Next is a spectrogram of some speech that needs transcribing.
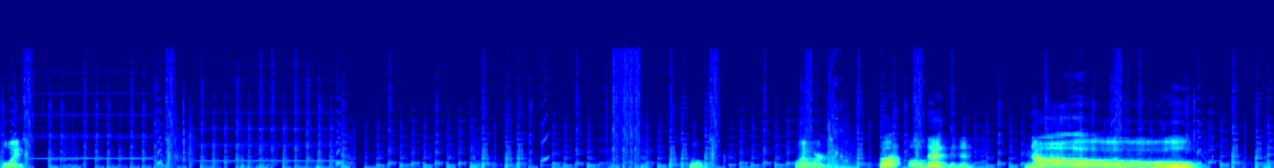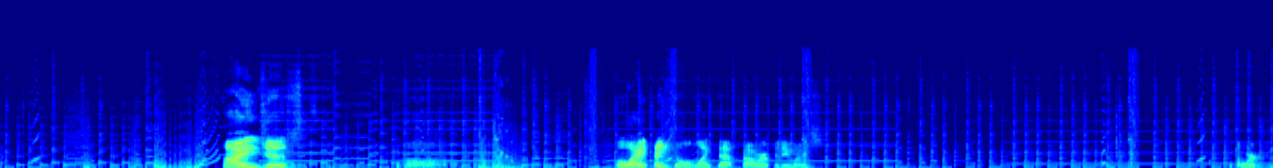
boy. Oh. Well, that worked. Oh, oh, that didn't. No! I just... Oh, oh I, I don't like that power-up anyways. That worked.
